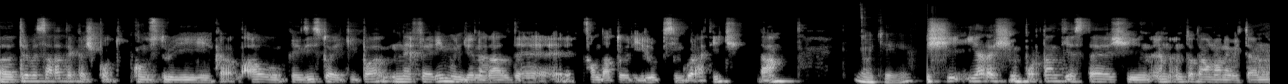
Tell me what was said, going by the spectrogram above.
Uh, trebuie să arate că își pot construi, că, au, că există o echipă. Ne ferim în general de fondatorii lupi singuratici, da? Ok. Și iarăși important este și în, întotdeauna ne uităm,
